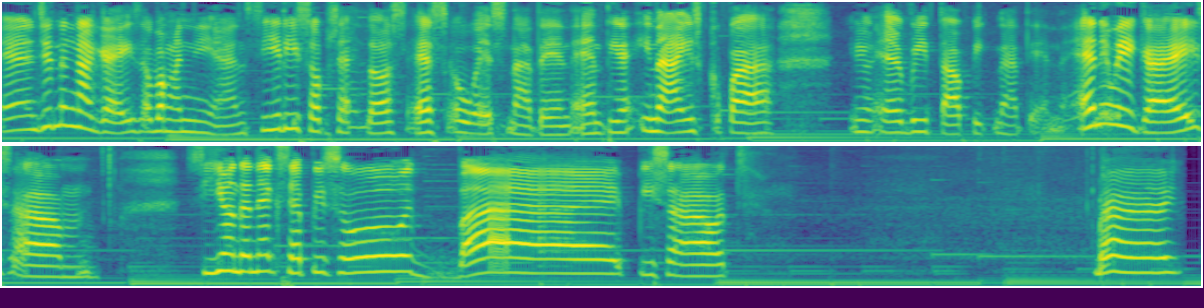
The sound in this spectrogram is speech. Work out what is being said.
And yun na nga guys, abangan niyo yan. Series of Celos, SOS natin. And inaayos ko pa yung every topic natin. Anyway guys, um, see you on the next episode. Bye! Peace out! Bye!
